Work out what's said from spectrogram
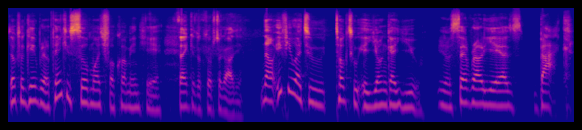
Dr. Gabriel, thank you so much for coming here. Thank you, Dr. Sagadi. Now, if you were to talk to a younger you, you know, several years back,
